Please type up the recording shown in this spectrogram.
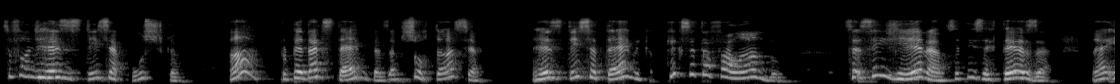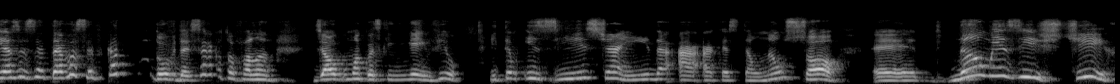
Você está falando de resistência acústica? Hã? Propriedades térmicas, absortância? Resistência térmica? O que, que você está falando? Você, é engenheira, você tem certeza? Né? E às vezes até você fica com dúvida: será que eu estou falando de alguma coisa que ninguém viu? Então, existe ainda a, a questão não só é, não existir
